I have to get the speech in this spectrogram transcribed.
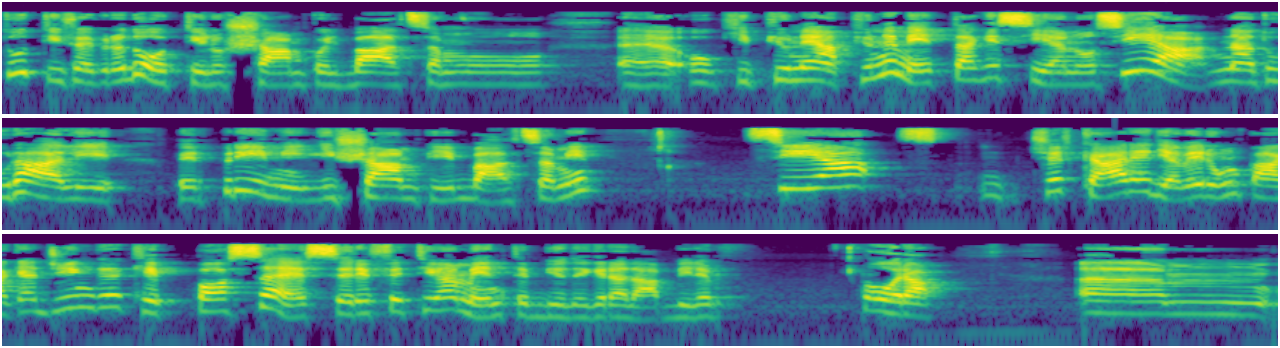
tutti i suoi prodotti, lo shampoo, il balsamo eh, o chi più ne ha più ne metta, che siano sia naturali per primi gli shampoo e i balsami, sia cercare di avere un packaging che possa essere effettivamente biodegradabile. Ora, um,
